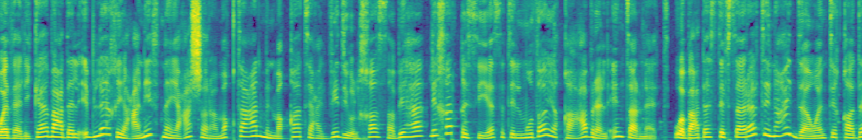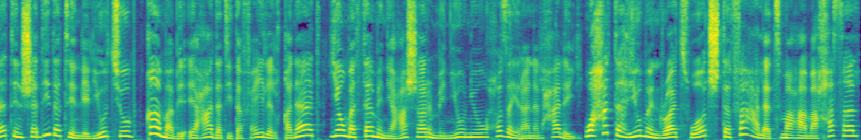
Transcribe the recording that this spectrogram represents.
وذلك بعد الإبلاغ عن 12 مقطعا من مقاطع الفيديو الخاصة بها لخرق سياسة المضايقة عبر الإنترنت. وبعد استفسارات عدة وانتقادات شديدة لليوتيوب قام بإعادة تفعيل القناة يوم الثامن عشر من يونيو حزيران الحالي. وحتى هيومن رايتس ووتش تفاعلت مع ما حصل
